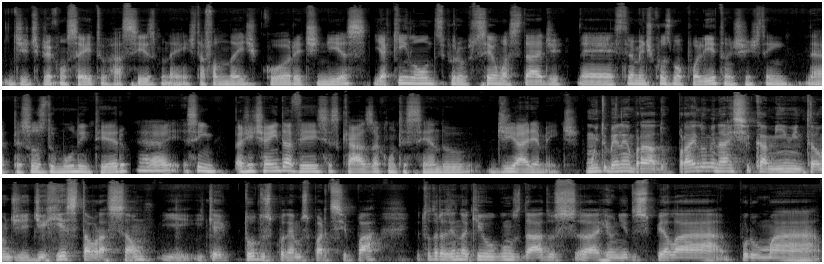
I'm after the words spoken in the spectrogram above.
de, de, preconceito, racismo, né? A gente está falando aí de cor, etnias. E aqui em Londres, por ser uma cidade né, extremamente cosmopolita, onde a gente tem né, pessoas do mundo inteiro, é, assim, a gente ainda vê esses casos acontecendo diariamente. Muito bem lembrado. Para iluminar esse caminho, então, de, de restauração e, e que todos podemos participar, eu estou trazendo aqui alguns dados uh, reunidos pela, por uma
